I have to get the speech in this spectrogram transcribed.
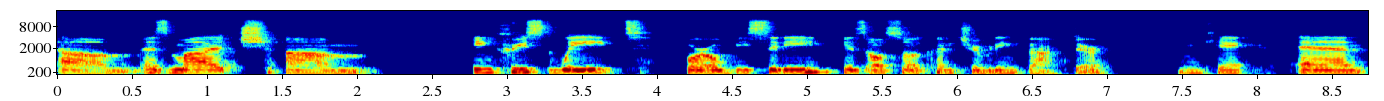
um, as much. Um, increased weight or obesity is also a contributing factor. Okay. And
